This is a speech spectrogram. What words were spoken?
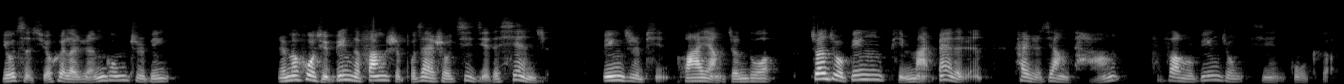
由此学会了人工制冰。人们获取冰的方式不再受季节的限制，冰制品花样增多。专做冰品买卖的人开始将糖放入冰中吸引顾客。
